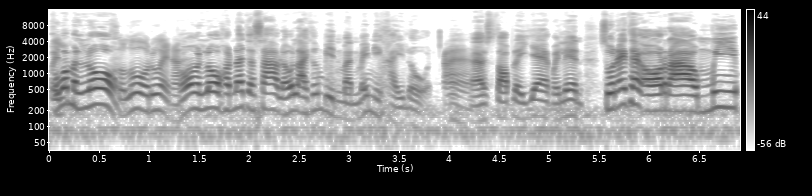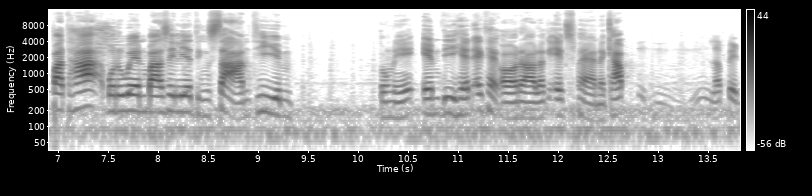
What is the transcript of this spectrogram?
เพราะว่ามันโล่งโซโล่ด้วยนะ เพราะว่ามันโล่งเขาน่าจะทราบแล้วว่าลายเครื่องบินมันไม่มีใครโหลดอ่านะสต็อปเลยแยกไปเล่น ส่วน a อ t แทกออราวมีปะทะบริเวณบาซิเลียถึง 3 ทีม ตรงนี้ MDH a t t a c k All Round แล้วก็ Expand นะครับอื้อหือแล้วเป็น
